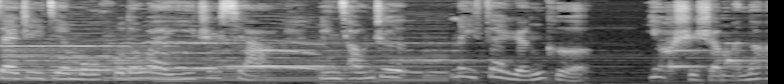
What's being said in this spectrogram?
在这件模糊的外衣之下，隐藏着内在人格，又是什么呢？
